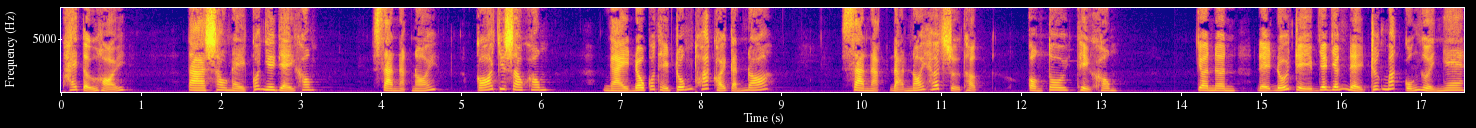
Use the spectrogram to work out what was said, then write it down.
Thái tử hỏi, ta sau này có như vậy không? Sa Nặc nói, có chứ sao không? Ngài đâu có thể trốn thoát khỏi cảnh đó. Sa Nặc đã nói hết sự thật, còn tôi thì không. Cho nên, để đối trị với vấn đề trước mắt của người nghe,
